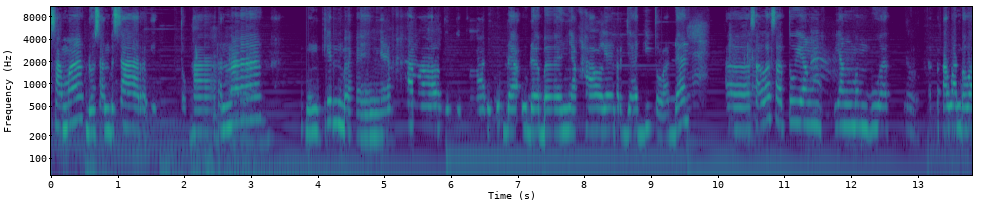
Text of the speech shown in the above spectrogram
sama dosan besar gitu. Karena mungkin banyak hal gitu kan. Udah udah banyak hal yang terjadi gitu lah. Dan eh, salah satu yang yang membuat ketahuan bahwa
